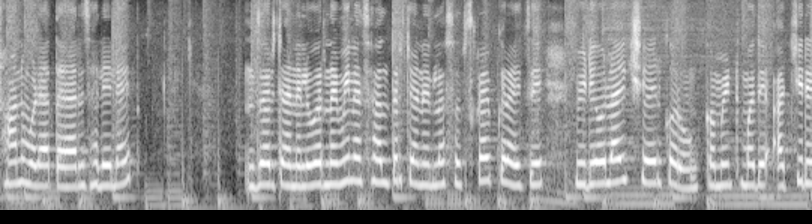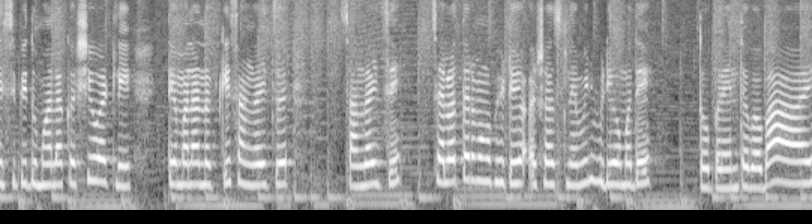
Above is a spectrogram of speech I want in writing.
छान वड्या तयार झालेल्या आहेत. जर चॅनलवर नवीन असाल तर चॅनलला सबस्क्राईब करायचे व्हिडिओ लाईक शेअर करून कमेंटमध्ये आजची रेसिपी तुम्हाला कशी वाटली ते मला नक्की सांगायचं सांगायचे. चला तर मग भेटूया अशाच नवीन व्हिडिओमध्ये. तोपर्यंत बाय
